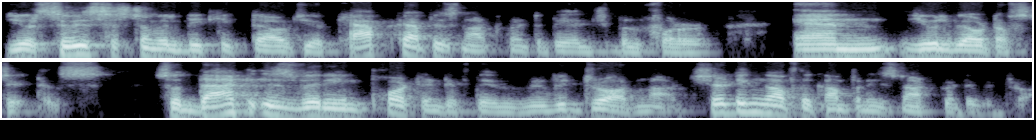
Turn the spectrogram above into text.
your civil system will be kicked out. Your cap cap is not going to be eligible for, and you will be out of status. So that is very important if they withdraw or not. Shutting off the company is not going to withdraw.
